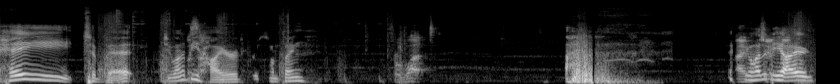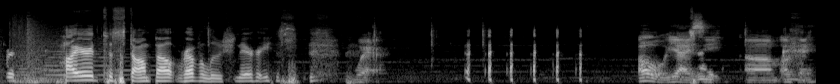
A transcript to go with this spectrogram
Hey, Tibet, do you want to be hired for something? For what? you want to be hired for hired to stomp out revolutionaries? Where? oh yeah, I see. Um, okay,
